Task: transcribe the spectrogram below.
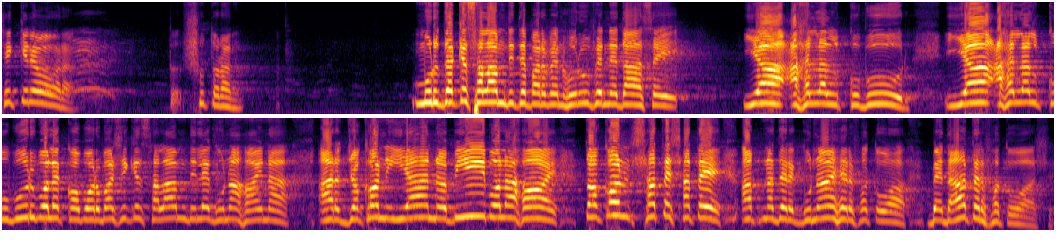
ঠিক কিনা বাবারা? তো সুতরাং মুর্দাকে সালাম দিতে পারবেন, হুরুফে নেদা আছে ইয়া আহলাল কুবুর। ইয়া আহলাল কুবুর বলে কবরবাসীকে সালাম দিলে গুনাহ হয় না। আর যখন ইয়া নবী বলা হয়, তখন সাথে সাথে আপনাদের গুনাহের ফতোয়া, বেদাতের ফতোয়া আসে।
